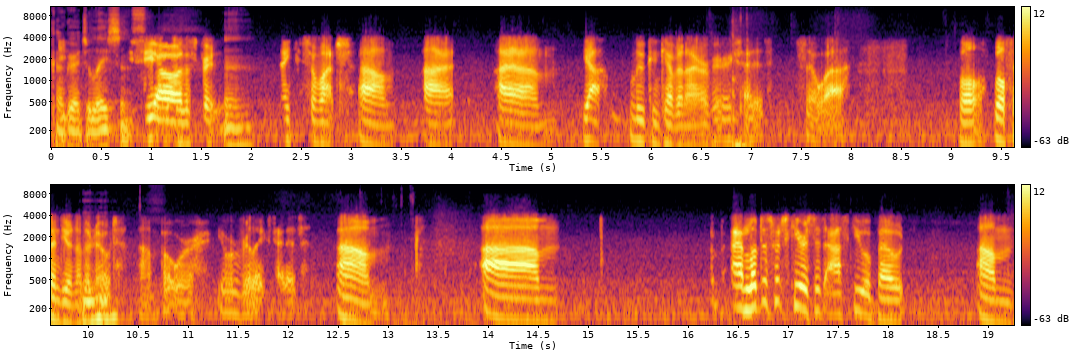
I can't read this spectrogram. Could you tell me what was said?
Congratulations. You see, oh, that's great. Uh, Thank you so much. Um, uh, um, yeah, Luke and Kevin and I are very excited. So uh, we'll we'll send you another mm-hmm. note, um, but we're we're really excited. Um, um, I'd love to switch gears to ask you about. Um,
